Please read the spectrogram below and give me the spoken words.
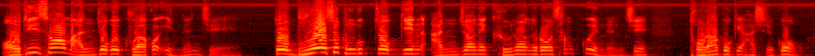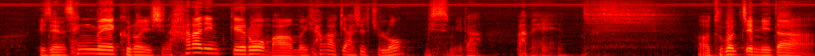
어디서 만족을 구하고 있는지 또 무엇을 궁극적인 안전의 근원으로 삼고 있는지 돌아보게 하시고 이젠 생명의 근원이신 하나님께로 마음을 향하게 하실 줄로 믿습니다. 아멘. 어, 두 번째입니다.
